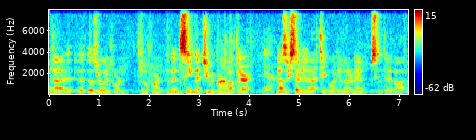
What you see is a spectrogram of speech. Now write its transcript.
and uh, it, it was really important. It was really important. And then seeing that Jimmy Byrne went there, Yeah. and I was excited to take a look at Notre Dame, see what they have to offer.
